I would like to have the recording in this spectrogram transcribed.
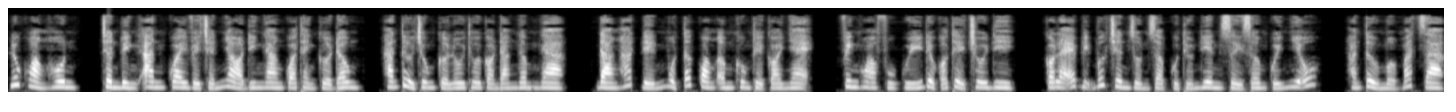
Lúc hoàng hôn, Trần Bình An quay về trấn nhỏ đi ngang qua thành cửa đông, Hán tử trong cửa lôi thôi còn đang ngâm nga, đang hát đến một tấc quang âm không thể coi nhẹ, vinh hoa phú quý đều có thể trôi đi, có lẽ bị bước chân dồn dập của thiếu niên giày rơm quấy nhiễu, Hán tử mở mắt ra,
